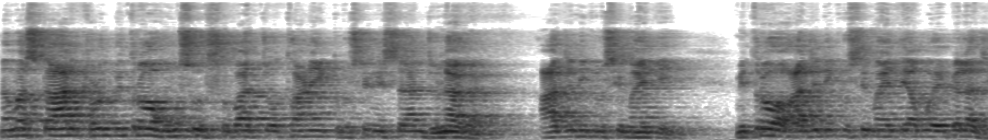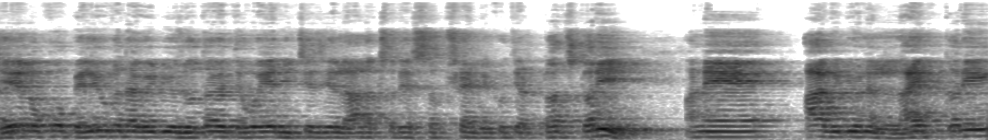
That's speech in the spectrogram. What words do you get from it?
નમસ્કાર ખેડૂત મિત્રો, હું છું સુભાષ ચોથાણી, કૃષિ નિષ્ણાત જુનાગઢ. આજની કૃષિ માહિતી. મિત્રો, આજની કૃષિ માહિતી આપો, એ પહેલાં જે લોકો પહેલી વખત આ વીડિયો જોતા હોય, તેઓએ નીચે જે લાલ અક્ષરે સબસ્ક્રાઈબ લખ્યું ત્યાં ટચ કરી અને આ વિડીયોને લાઈક કરી,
